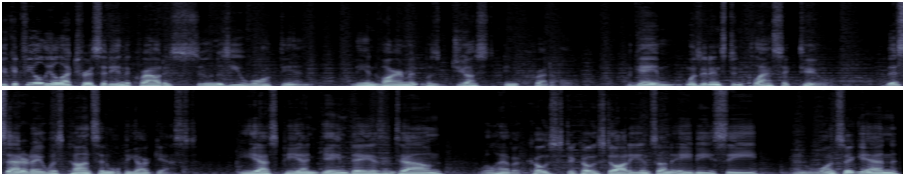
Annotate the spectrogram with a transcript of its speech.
You could feel the electricity in the crowd as soon as you walked in. The environment was just incredible. The game was an instant classic, too. This Saturday, Wisconsin will be our guest. ESPN Game Day is in town. We'll have a coast to coast audience on ABC, and once again,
